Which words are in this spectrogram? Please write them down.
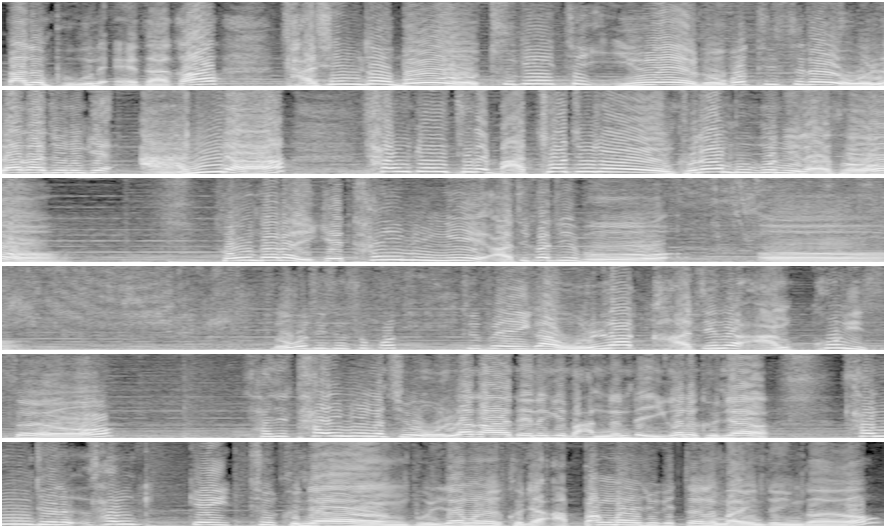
빠른 부분에다가 자신도 뭐, 투게이트 이후에 로보티스를 올라가주는 게 아니라 3게이트를 맞춰주는 그런 부분이라서 더군다나 이게 타이밍이 아직까지 뭐, 어, 로보티스 서포트 베이가 올라가지는 않고 있어요. 사실 타이밍은 지금 올라가야 되는 게 맞는데 이거는 그냥 3, 3게이트 그냥 물량을 그냥 압박만 해주겠다는 마인드인가요?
